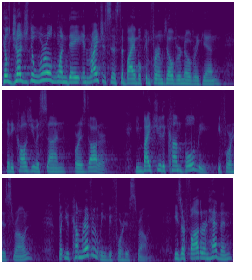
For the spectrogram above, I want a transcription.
He'll judge the world one day in righteousness, the Bible confirms over and over again. Yet he calls you his son or his daughter. He invites you to come boldly before his throne, but you come reverently before his throne. He's our Father in heaven,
